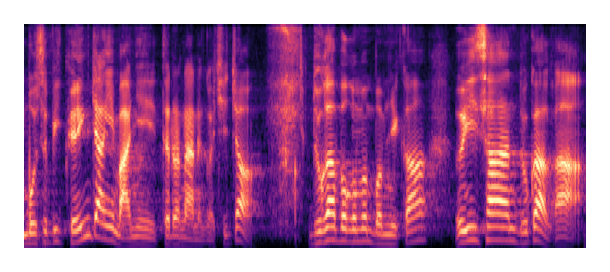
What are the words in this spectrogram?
모습이 굉장히 많이 드러나는 것이죠. 누가복음은 뭡니까? 의사 누가가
